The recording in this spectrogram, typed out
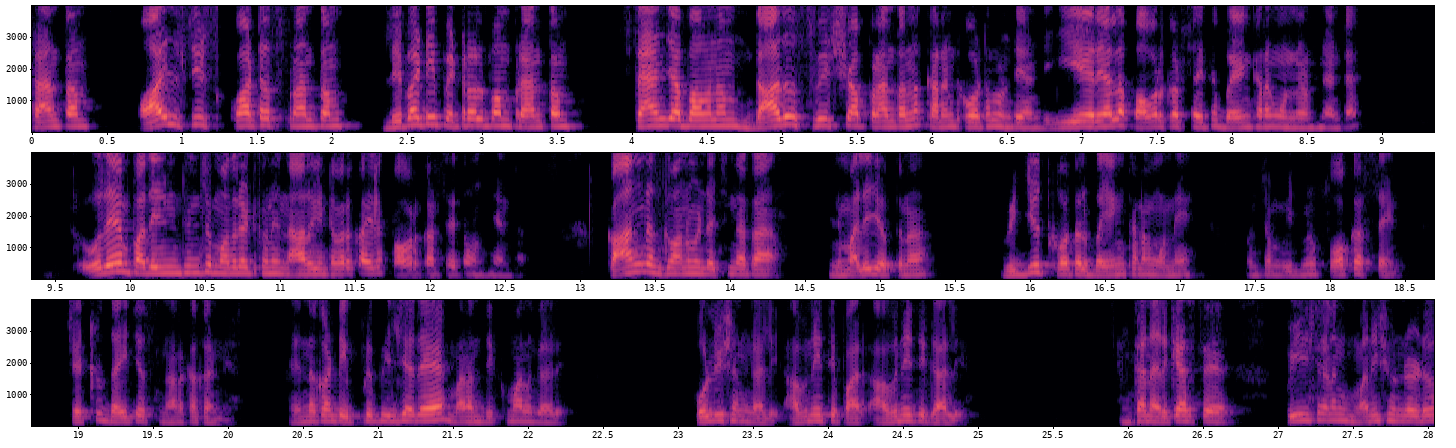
ప్రాంతం ఆయిల్ సీడ్స్ క్వార్టర్స్ ప్రాంతం లిబర్టీ పెట్రోల్ పంప్ ప్రాంతం స్టాంజా భవనం దాదు స్వీట్ షాప్ ప్రాంతంలో కరెంట్ కోటలు ఉంటాయండి ఈ ఏరియాలో పవర్ కట్స్ అయితే భయంకరంగా ఉన్నాయంట ఉదయం పదింటి నుంచి మొదలెట్టుకుని నాలుగింటి వరకు అయితే పవర్ కట్స్ అయితే ఉంటాయంట కాంగ్రెస్ గవర్నమెంట్ వచ్చిన తర్వాత నేను మళ్ళీ చెప్తున్నా విద్యుత్ కోతలు భయంకరంగా ఉన్నాయి. కొంచెం వీటి మీద ఫోకస్ చేయండి. చెట్లు దయచేసి నరకకండి. ఎందుకంటే ఇప్పుడు పిలిచేదే మనం దిక్కుమాల గాలి పొల్యూషన్ గాలి అవినీతి అవినీతి గాలి. ఇంకా నరికేస్తే పీల్చడానికి మనిషి ఉండడు.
